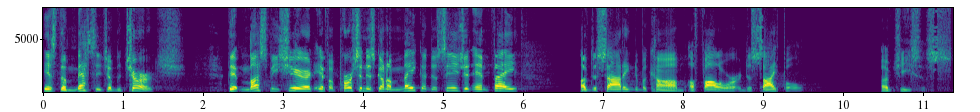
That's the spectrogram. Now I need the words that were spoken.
is the message of the church that must be shared if a person is going to make a decision in faith of deciding to become a follower or disciple of Jesus.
